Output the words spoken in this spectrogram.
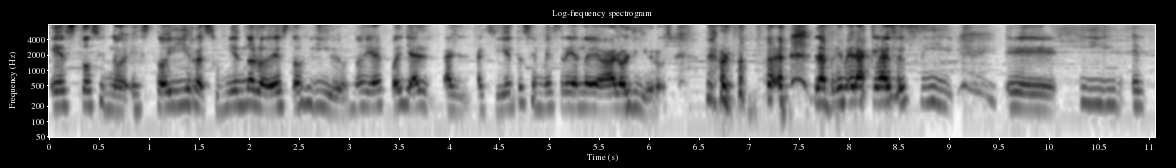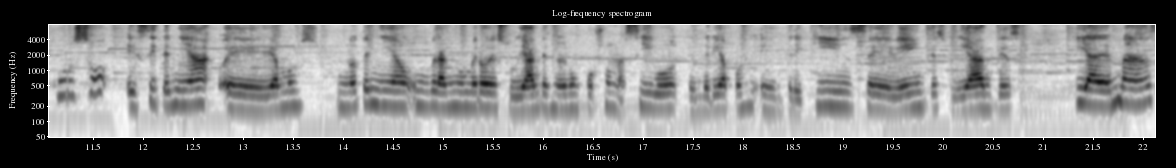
esto, sino estoy resumiendo lo de estos libros, ¿no? Ya después, ya al, siguiente semestre ya no llevaba los libros, pero la primera clase sí. Eh, y el curso eh, sí tenía, eh, digamos, no tenía un gran número de estudiantes, no era un curso masivo, tendría pues entre 15, 20 estudiantes. Y además,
